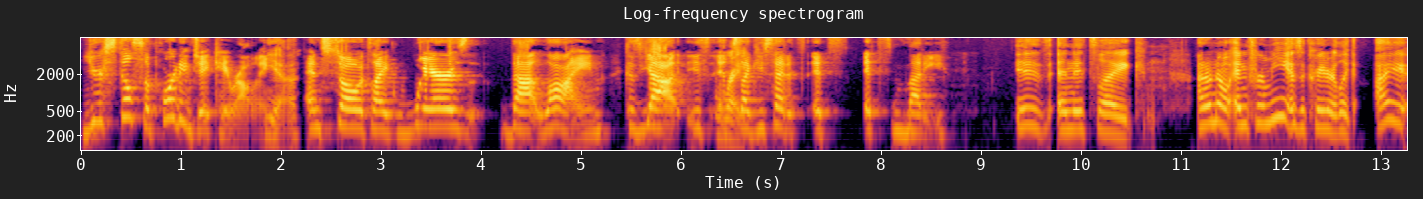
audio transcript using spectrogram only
you're still supporting J.K. Rowling. Yeah. And so it's like, where's that line? Because yeah, it's, it's right. like you said, it's it's it's muddy. Is and it's like I don't know. And for me as a creator, like I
